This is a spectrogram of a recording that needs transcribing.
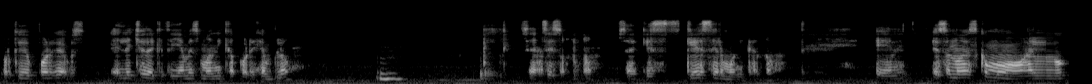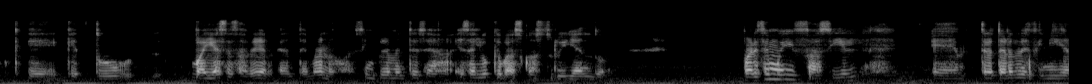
porque, porque pues, el hecho de que te llames Mónica, por ejemplo, o sea, es eso, ¿no? O sea, ¿qué es, qué es ser Mónica, no? Eh, eso no es como algo que, que tú vayas a saber de antemano, simplemente o sea, es algo que vas construyendo. Parece muy fácil eh, tratar de definir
